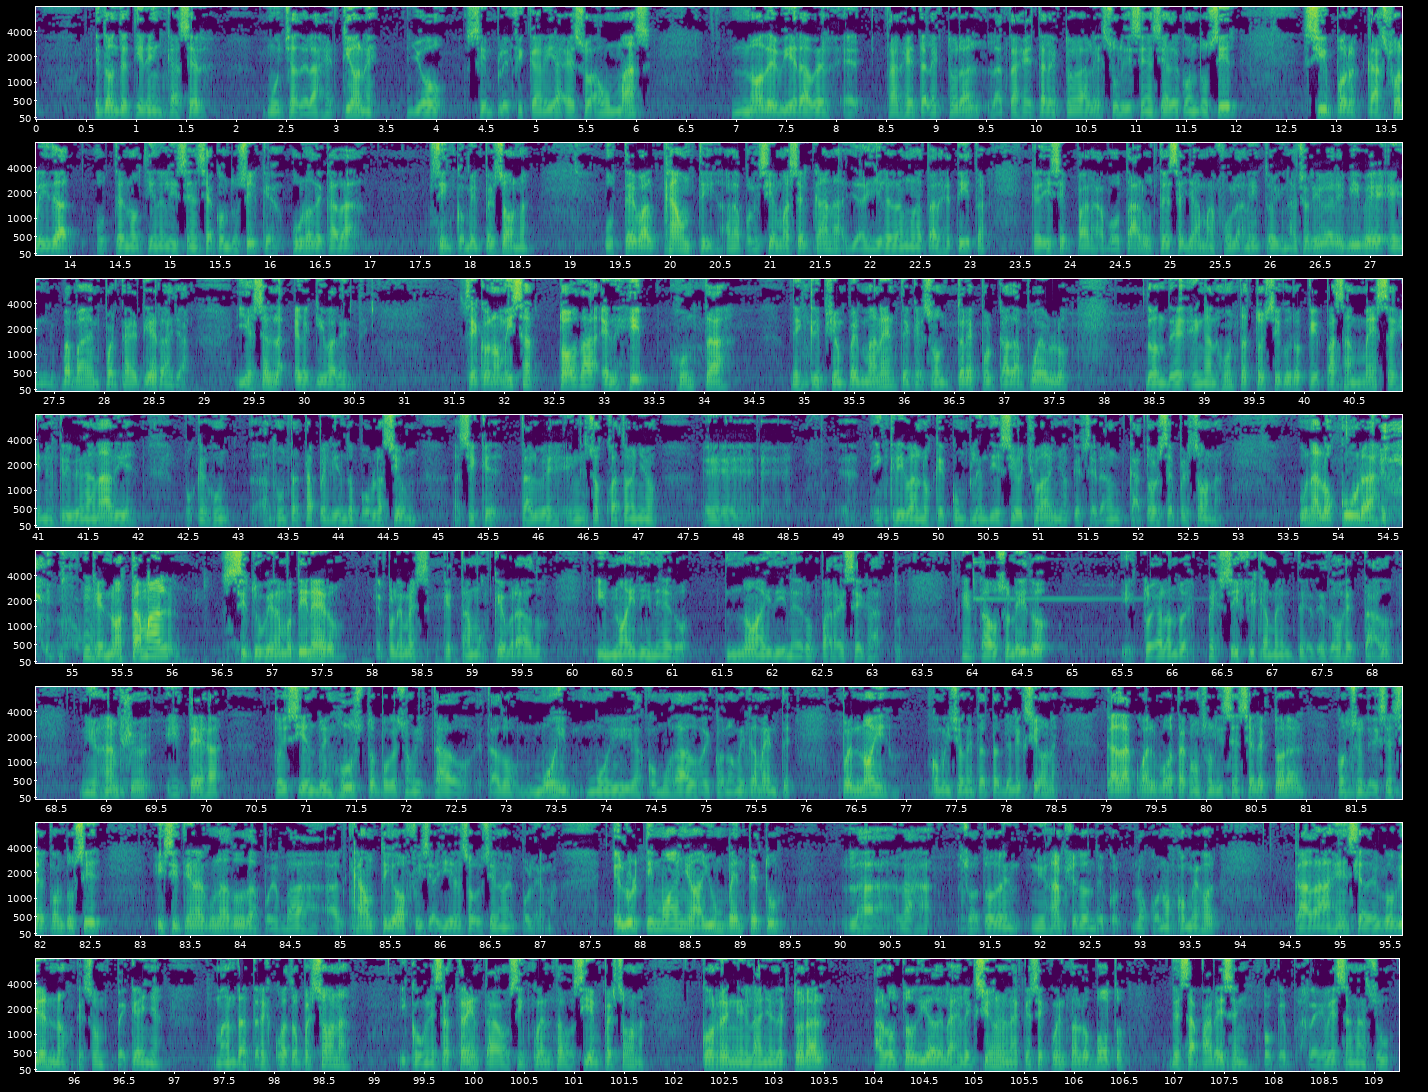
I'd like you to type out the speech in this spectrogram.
es donde tienen que hacer muchas de las gestiones. Yo simplificaría eso aún más. No debiera haber eh, tarjeta electoral. La tarjeta electoral es su licencia de conducir. Si por casualidad usted no tiene licencia de conducir, que es uno de cada cinco mil personas, usted va al county, a la policía más cercana, y allí le dan una tarjetita que dice para votar usted se llama fulanito Ignacio Rivera y vive en, en Puerta de Tierra allá. Y ese es el equivalente. Se economiza toda el HIP, Junta de Inscripción Permanente, que son tres por cada pueblo, donde en Adjunta estoy seguro que pasan meses y no inscriben a nadie, porque Adjunta está perdiendo población, así que tal vez en esos cuatro años eh, inscriban los que cumplen 18 años, que serán 14 personas. Una locura que no está mal si tuviéramos dinero, el problema es que estamos quebrados y no hay dinero, no hay dinero para ese gasto. En Estados Unidos, y estoy hablando específicamente de dos estados, New Hampshire y Texas, estoy siendo injusto porque son estados, estados muy, muy acomodados económicamente, pues no hay comisión estatal de elecciones, cada cual vota con su licencia electoral, con su licencia de conducir, y si tiene alguna duda, pues va al county office y allí solucionan el problema. El último año hay un 20 la, la, sobre todo en New Hampshire, donde lo conozco mejor, cada agencia del gobierno, que son pequeñas, manda 3, 4 personas, y con esas 30 o 50 o 100 personas corren el año electoral, al otro día de las elecciones en las que se cuentan los votos, desaparecen porque regresan a sus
